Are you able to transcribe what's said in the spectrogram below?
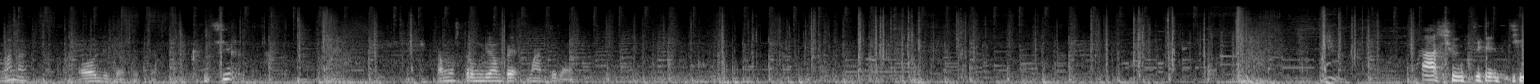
Mana? Oh, di Jakarta. anjir. Kamu strum dia sampai mati lah. Aduh, Dedi.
